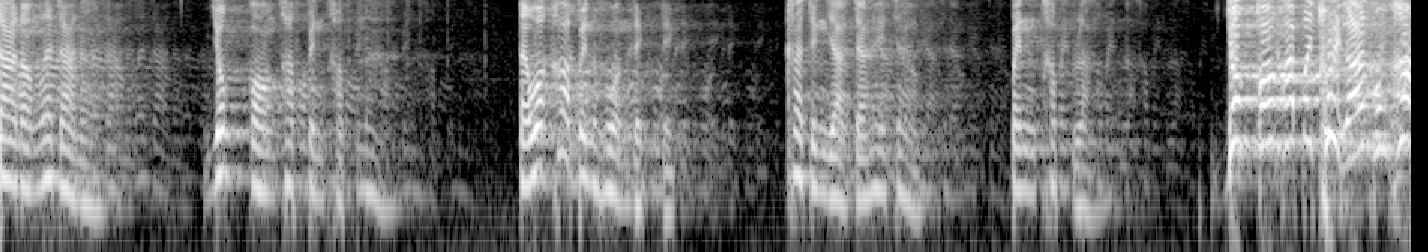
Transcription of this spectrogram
จานองและจานายกกองทัพเป็นทัพหน้า แต่ว่าข้าเป็นห่วงเด็กๆข้าจึงอยากจะให้เจ้าเป็นทัพหลัง ยกกองทัพไปช่วยหลานของข้า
